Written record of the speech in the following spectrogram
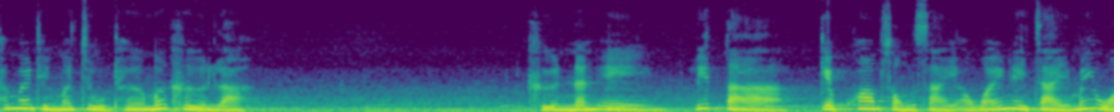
ทำไมถึงมาจูบเธอเมื่อคืนล่ะ คืนนั้นเอง ลิตาเก็บความสงสัยเอาไว้ในใจไม่ไหว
